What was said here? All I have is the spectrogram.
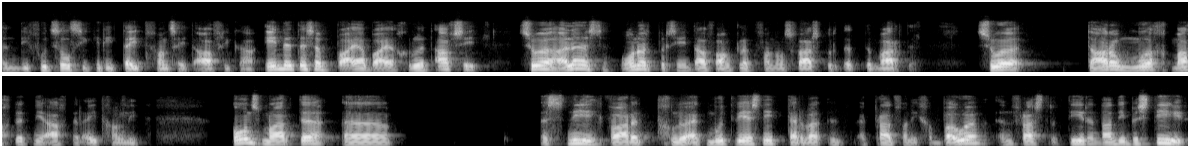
in die voedselsekuriteit van Suid-Afrika en dit is 'n baie baie groot afset. So hulle is 100% afhanklik van ons varsprodukte markte. So daarom moeg mag dit nie agteruitgang nie. Ons markte uh is nie waar dit glo ek moet wees nie terwyl ek praat van die geboue, infrastruktuur en dan die bestuur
